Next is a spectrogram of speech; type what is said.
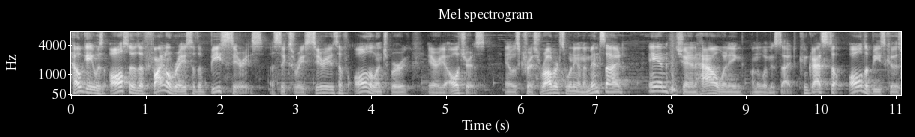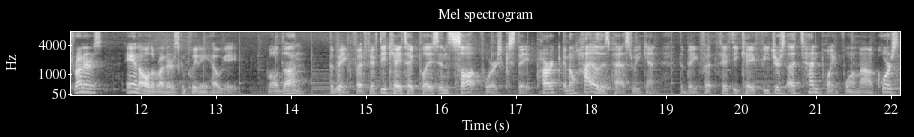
Hellgate was also the final race of the Beast Series, a six race series of all the Lynchburg area ultras. And it was Chris Roberts winning on the men's side and Shannon Howe winning on the women's side. Congrats to all the Beast Coast runners and all the runners completing Hellgate. Well done. The Bigfoot 50K took place in Salt Fork State Park in Ohio this past weekend. The Bigfoot 50K features a 10.4 mile course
